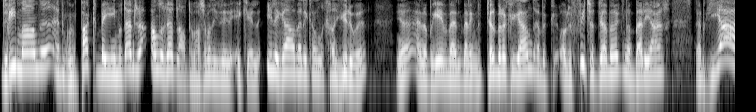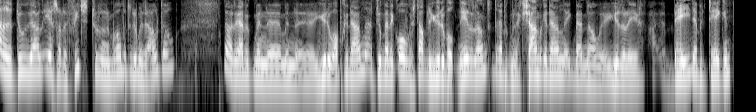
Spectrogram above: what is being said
drie maanden, heb ik mijn pak bij iemand anders, anders uit laten wassen, want ik, ik, eh, illegaal ben ik gaan, gaan judoën. Ja, en op een gegeven moment ben ik naar Tilburg gegaan, daar heb ik op de fiets naar Tilburg, naar Belliaars. Daar heb ik jaren naartoe gegaan, eerst op de fiets, toen in de brommer, toen met de auto. Nou, daar heb ik mijn, eh, mijn eh, judo opgedaan. En toen ben ik overgestapt naar Judobond Nederland. Daar heb ik mijn examen gedaan. Ik ben uh, judoleer B. Dat betekent,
